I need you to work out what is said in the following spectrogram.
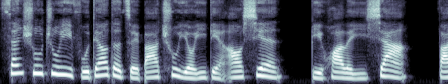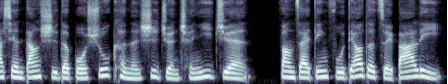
三叔注意浮雕的嘴巴处有一点凹陷，比划了一下，发现当时的帛书可能是卷成一卷，放在钉浮雕的嘴巴里。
